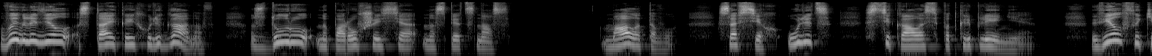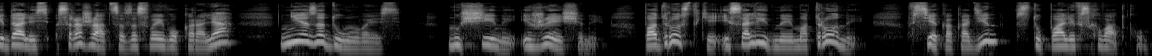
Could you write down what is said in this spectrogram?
выглядел стайкой хулиганов, с дуру напоровшейся на спецназ. Мало того, со всех улиц стекалось подкрепление. Велфы кидались сражаться за своего короля, не задумываясь. Мужчины и женщины, подростки и солидные матроны все как один вступали в схватку.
